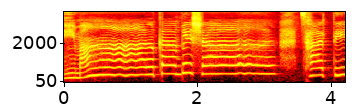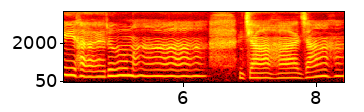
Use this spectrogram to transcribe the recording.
हिमालका विशाल छातीहरूमा जहाँ जहाँ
